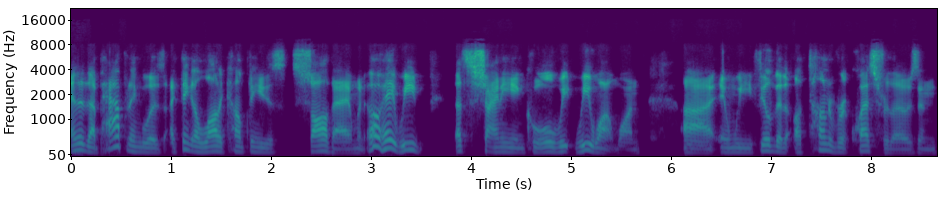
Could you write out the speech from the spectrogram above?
ended up happening was I think a lot of companies saw that and went, oh, hey, we that's shiny and cool. We, we want one. Uh, and we fielded a ton of requests for those. And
